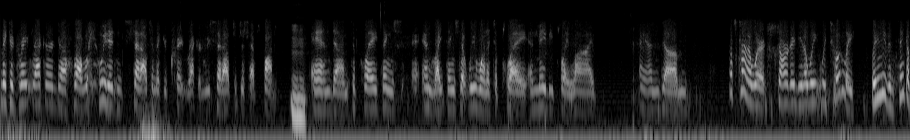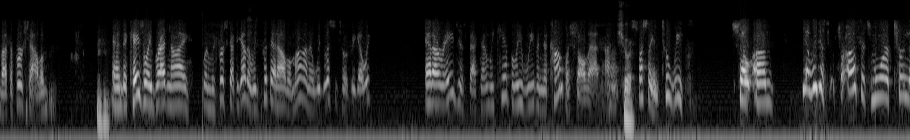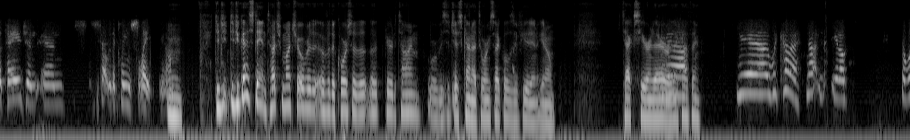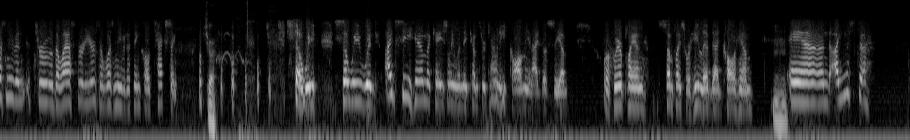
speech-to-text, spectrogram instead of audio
make a great record. Uh, well, we, we didn't set out to make a great record. We set out to just have fun hmm and um, to play things and write things that we wanted to play and maybe play live. And um, that's kind of where it started. You know, we we totally we didn't even think about the first album. Mhm. And occasionally, Brad and I, when we first got together, we'd put that album on and we'd listen to it. We go, we, at our ages back then, we can't believe we even accomplished all that. Sure. Especially in two weeks. So, um, yeah, we just for us, it's more turn the page and and start with a clean slate. You know. Mhm. Did you did you guys stay in touch much over the over the course of the, the period of time, or was it just kind of touring cycles? If you didn't, you know, texts here and there or that kind of thing. Yeah, we kind of not. You know, there wasn't even through the last thirty years. There wasn't even a thing called texting. Sure. so we so we would I'd see him occasionally when they'd come through town he'd call me and I'd go see him or if we were playing someplace where he lived I'd call him hmm and I used to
